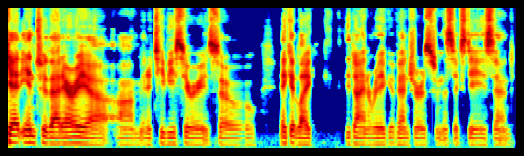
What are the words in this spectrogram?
get into that area um, in a TV series. So make it like the Diana Rigg Avengers from the 60s and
